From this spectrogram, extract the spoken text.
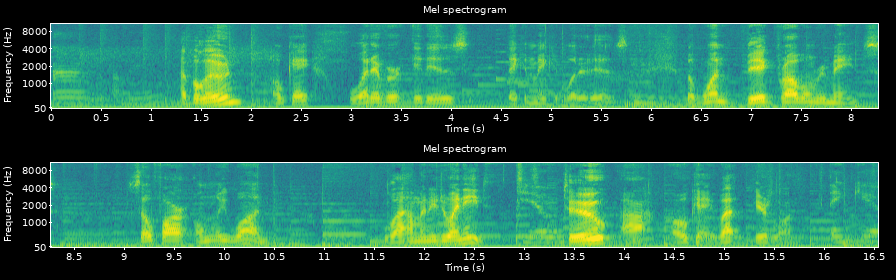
Um, balloon. A balloon? Okay. Whatever it is, they can make it what it is. But one big problem remains. So far, only one. Well, how many do I need? Two. Two? Ah, okay. Well, here's one. Thank you.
